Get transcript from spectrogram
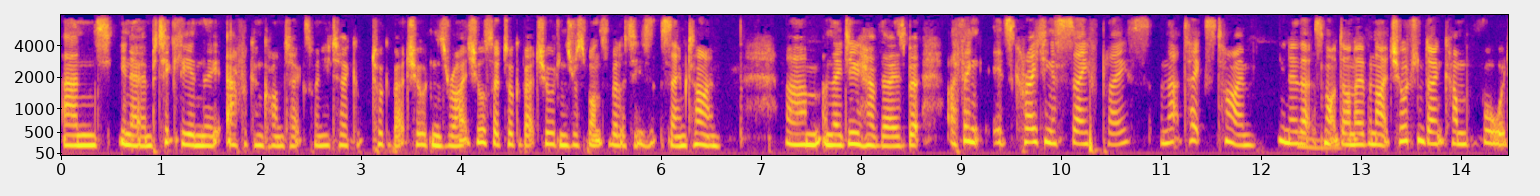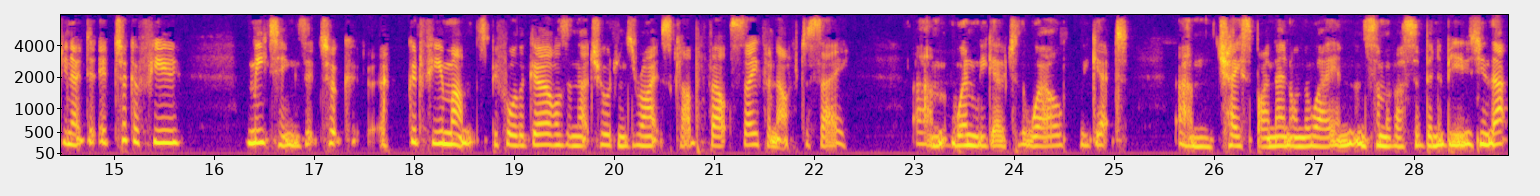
and you know, and particularly in the African context, when you talk, talk about children's rights, you also talk about children's responsibilities at the same time. Um, and they do have those. But I think it's creating a safe place, and that takes time. You know, that's mm. not done overnight. Children don't come forward. You know, it, it took a few meetings, it took a good few months before the girls in that children's rights club felt safe enough to say, um, when we go to the well, we get um, chased by men on the way, and, and, some of us have been abused. You know, that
